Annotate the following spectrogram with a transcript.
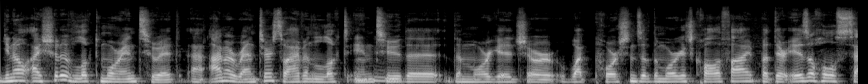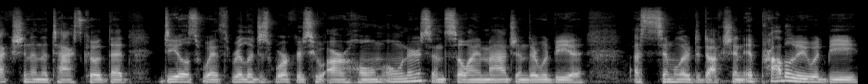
You know, I should have looked more into it. Uh, I'm a renter, so I haven't looked mm-hmm. into the the mortgage or what portions of the mortgage qualify. But there is a whole section in the tax code that deals with religious workers who are homeowners, and so I imagine there would be a a similar deduction. It probably would be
